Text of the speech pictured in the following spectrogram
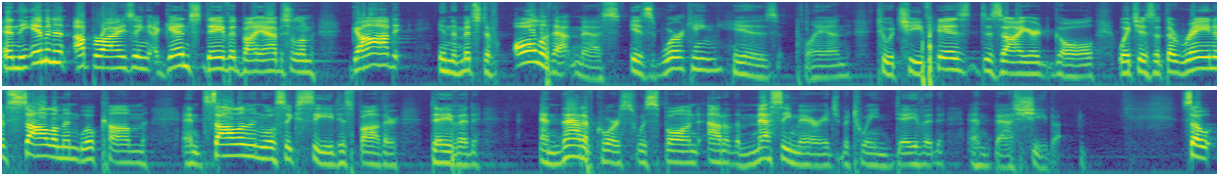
and the imminent uprising against David by Absalom, God, in the midst of all of that mess, is working his plan to achieve his desired goal, which is that the reign of Solomon will come and Solomon will succeed his father David. And that, of course, was spawned out of the messy marriage between David and Bathsheba. So,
